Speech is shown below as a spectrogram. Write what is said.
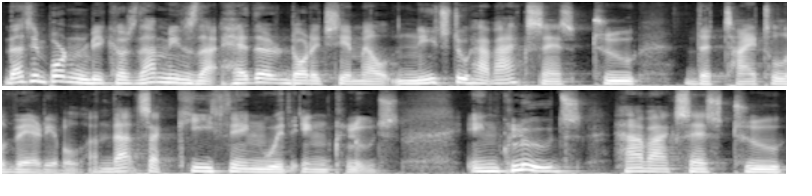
That's important because that means that header.html needs to have access to the title variable. And that's a key thing with includes. Includes have access to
